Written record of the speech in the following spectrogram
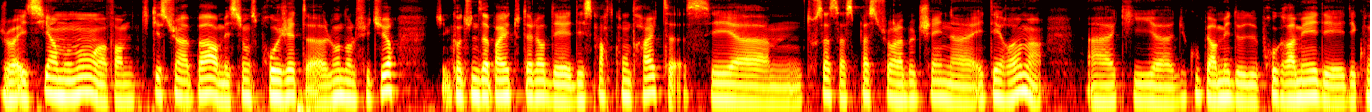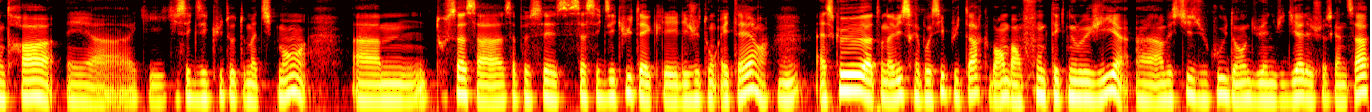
Je vois ici un moment, enfin une petite question à part, mais si on se projette loin dans le futur, quand tu nous as parlé tout à l'heure des, smart contracts, c'est euh, tout ça, ça se passe sur la blockchain euh, Ethereum, euh, qui du coup permet de, programmer des, contrats et qui, qui s'exécutent automatiquement. tout ça, ça, ça, peut, ça s'exécute avec les, jetons Ether. Mmh. Est-ce que, à ton avis, serait possible plus tard que, par exemple, un fonds de technologie investisse du coup dans du Nvidia, des choses comme ça,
